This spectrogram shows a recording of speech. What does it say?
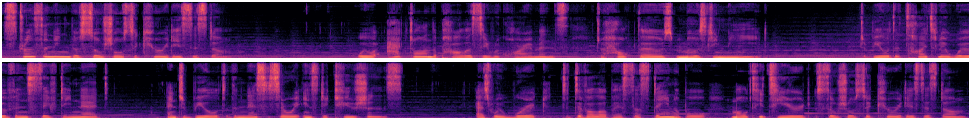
Strengthening the social security system. We will act on the policy requirements to help those most in need, to build a tightly woven safety net, and to build the necessary institutions as we work to develop a sustainable, multi tiered social security system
